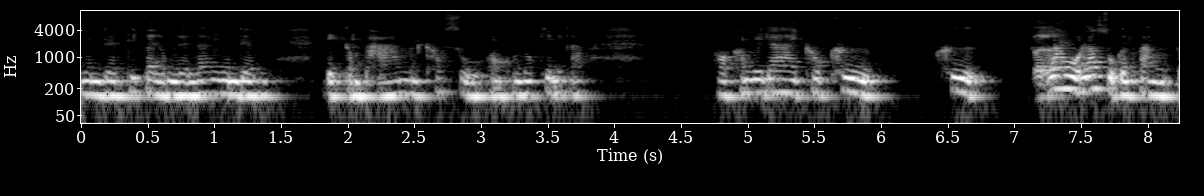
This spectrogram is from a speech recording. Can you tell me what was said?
เงินเดือนที่ไปโรงเรียนแล้วเงินเดือนเด็กกำพร้ามันเข้าสู่ของคุณนกใช่ไหมคะพอเขาไม่ได้เขาคือคือเล่าเล่าสู่กันฟังต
